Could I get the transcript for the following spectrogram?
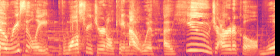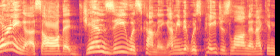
So recently, the Wall Street Journal came out with a huge article warning us all that Gen Z was coming. I mean, it was pages long, and I can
